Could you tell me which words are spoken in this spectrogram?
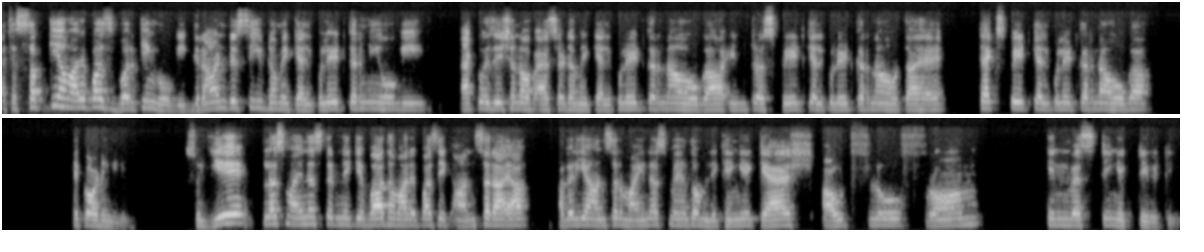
अच्छा सबकी हमारे पास वर्किंग होगी। ग्रांट रिसीव्ड हमें कैलकुलेट करनी होगी। एक्विजिशन ऑफ़ एसेट हमें कैलकुलेट करना होगा। इंटरेस्ट पेड कैलकुलेट करना होता है। टैक्स पेड कैलकुलेट करना होगा। अकॉर्डिंगली सो ये प्लस माइनस करने के बाद हमारे पास एक आंसर आया। अगर ये आंसर माइनस में है तो हम लिखेंगे cash outflow from investing activity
